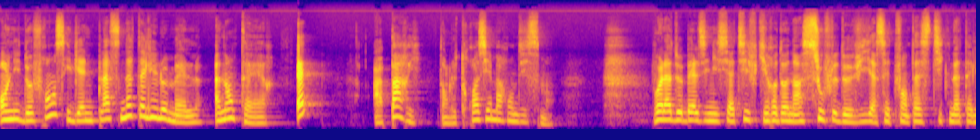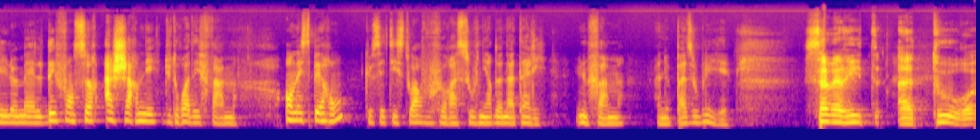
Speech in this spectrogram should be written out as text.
En Ile-de-France, il y a une place Nathalie Lemel, à Nanterre, et à Paris, dans le 3e arrondissement. Voilà de belles initiatives qui redonnent un souffle de vie à cette fantastique Nathalie Lemel, défenseur acharnée du droit des femmes en espérant que cette histoire vous fera souvenir de Nathalie, une femme à ne pas oublier. Ça mérite un tour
